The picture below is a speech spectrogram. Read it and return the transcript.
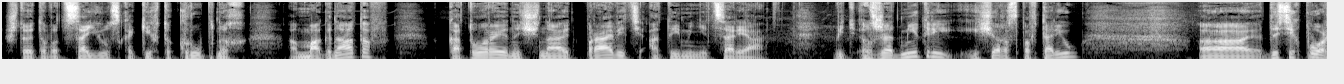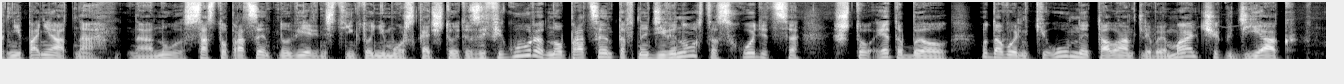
что это вот союз каких-то крупных а, магнатов, которые начинают править от имени царя. Ведь Лжедмитрий, еще раз повторю, а, до сих пор непонятно, ну, со стопроцентной уверенностью никто не может сказать, что это за фигура, но процентов на 90 сходится, что это был ну, довольно-таки умный, талантливый мальчик, дьяк а,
